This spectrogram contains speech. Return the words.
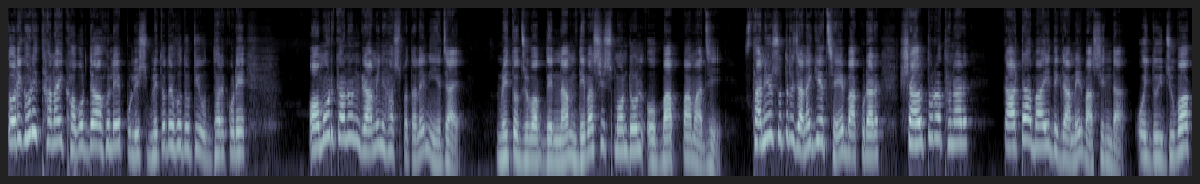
তড়িঘড়ি থানায় খবর দেওয়া হলে পুলিশ মৃতদেহ দুটি উদ্ধার করে অমরকানন গ্রামীণ হাসপাতালে নিয়ে যায়। মৃত যুবকদের নাম দেবাশিস মণ্ডল ও বাপ্পা মাঝি। স্থানীয় সূত্রে জানা গিয়েছে, বাঁকুড়ার শালতোরা থানার কাটাবাইদ গ্রামের বাসিন্দা। ওই দুই যুবক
